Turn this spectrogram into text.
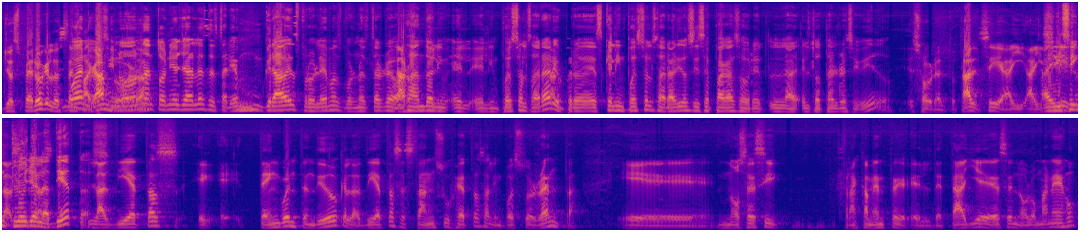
yo espero que lo estén bueno, pagando. Si no, don Antonio ya les estaría graves problemas por no estar rebajando el, impuesto al salario, pero es que el impuesto al salario sí se paga sobre el total recibido. Sobre el total, sí. Ahí, ahí, se incluyen las, dietas. Las dietas, eh, eh, tengo entendido que las dietas están sujetas al impuesto de renta. Eh, no sé si, francamente, el detalle ese no lo manejo.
